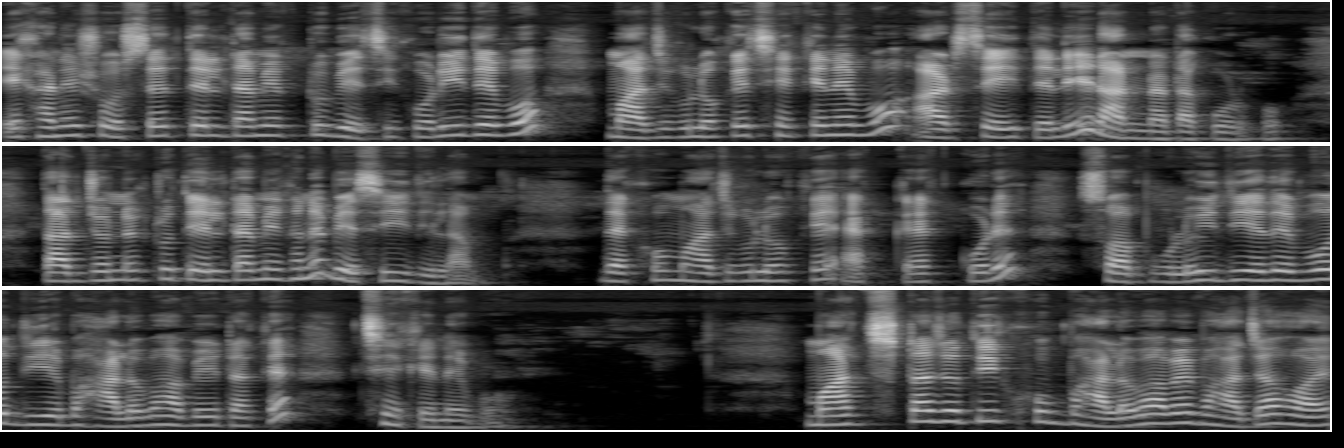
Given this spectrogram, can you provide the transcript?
এখানে সর্ষের তেলটা আমি একটু বেশি করেই দেব। মাছগুলোকে ছেঁকে নেব আর সেই তেলেই রান্নাটা করব। তার জন্য একটু তেলটা আমি এখানে বেশিই দিলাম। দেখো মাছগুলোকে এক এক করে সবগুলোই দিয়ে দেব, দিয়ে ভালোভাবে এটাকে ছেঁকে নেব। মাছটা যদি খুব ভালোভাবে ভাজা হয়,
